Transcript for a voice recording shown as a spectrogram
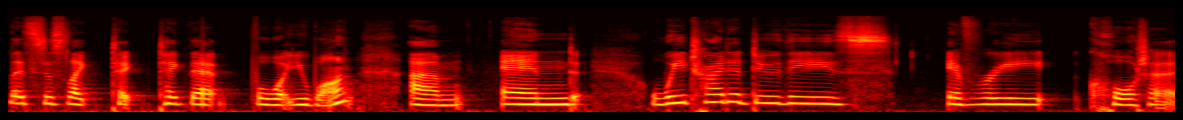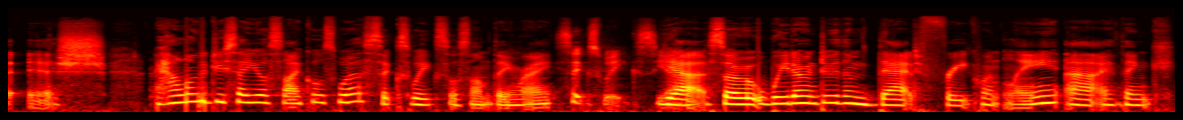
Let's just like take take that for what you want. Um, and we try to do these every quarter ish. How long did you say your cycles were? Six weeks or something, right? Six weeks. Yeah. so we don't do them that frequently. Uh, I think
